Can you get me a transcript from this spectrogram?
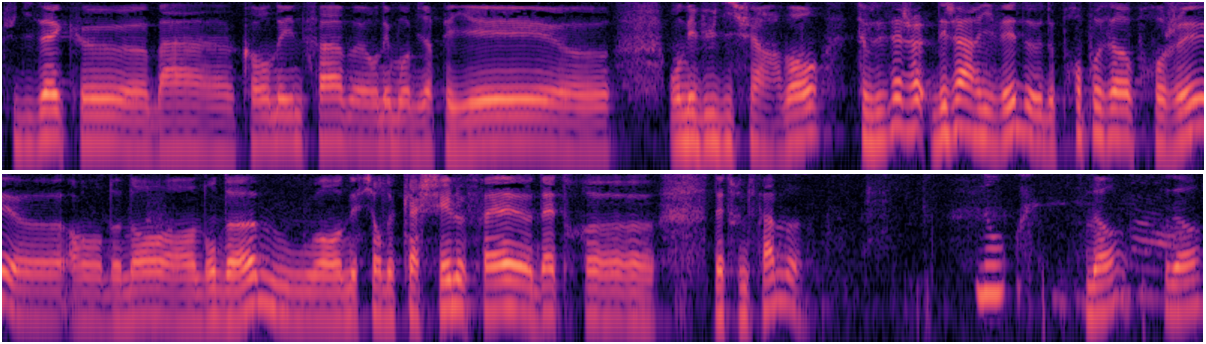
tu disais que euh, bah, quand on est une femme, on est moins bien payé, euh, on est lu différemment. Ça vous est déjà, arrivé de, de proposer un projet euh, en donnant un nom d'homme ou en essayant de cacher le fait d'être euh, d'être une femme? Non. Non? Non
